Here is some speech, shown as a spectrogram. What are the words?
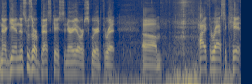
Now again, this was our best case scenario, our squared threat. Um, high thoracic hit,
